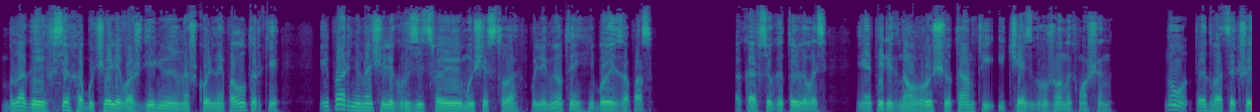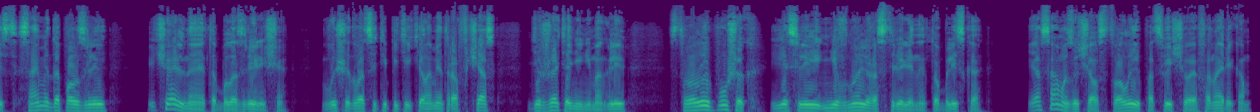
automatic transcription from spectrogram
Благо их всех обучали вождению на школьной полуторке, и парни начали грузить свое имущество, пулеметы и боезапас. Пока все готовилось, я перегнал в рощу танки и часть груженных машин. Ну, Т-26 сами доползли. Печальное это было зрелище. Выше 25 километров в час держать они не могли. Стволы пушек, если не в ноль расстреляны, то близко. Я сам изучал стволы, подсвечивая фонариком.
